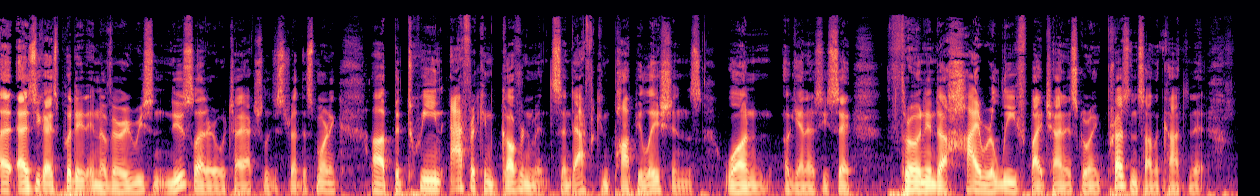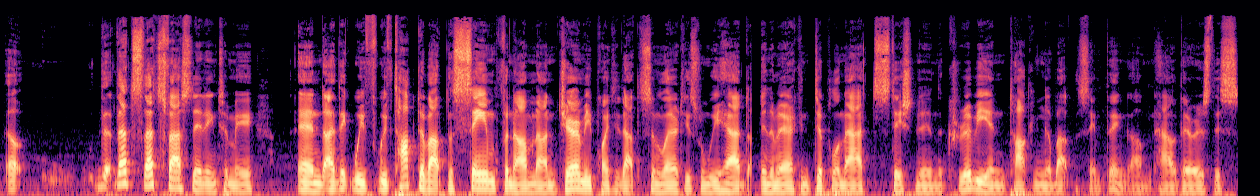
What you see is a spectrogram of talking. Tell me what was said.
as you guys put it in a very recent newsletter, which I actually just read this morning, uh, between African governments and African populations. One, again, as you say, thrown into high relief by China's growing presence on the continent. Uh, th- that's that's fascinating to me and I think we've we've talked about the same phenomenon. Jeremy pointed out the similarities when we had an American diplomat stationed in the Caribbean talking about the same thing. Um, how there is this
